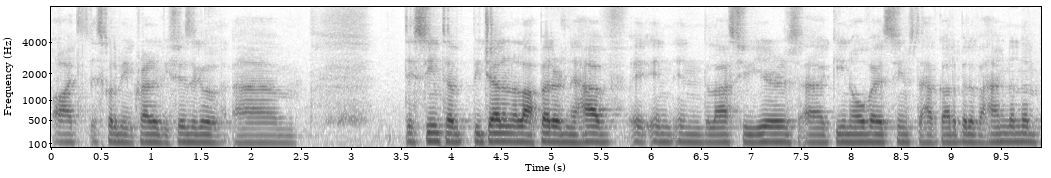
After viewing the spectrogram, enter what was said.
oh, it's, it's going to be incredibly physical. Um, they seem to be gelling a lot better than they have in, in the last few years. Uh, Guy seems to have got a bit of a hand on them.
